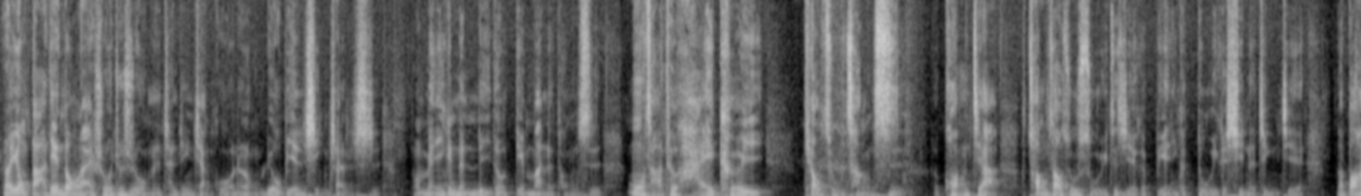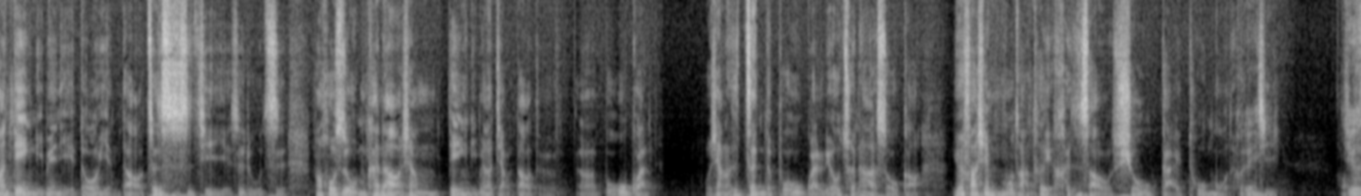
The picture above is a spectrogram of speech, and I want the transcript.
然后用打电动来说，就是我们曾经讲过那种六边形战士，我，每一个能力都点满的同时，莫扎特还可以跳出尝试框架，创造出属于自己的一个边、一个度、一个新的境界。那包含电影里面也都有演到，真实世界也是如此。然后或是我们看到像电影里面有讲到的，呃，博物馆，我想的是真的博物馆留存他的手稿，你会发现莫扎特也很少修改涂抹的痕迹。就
